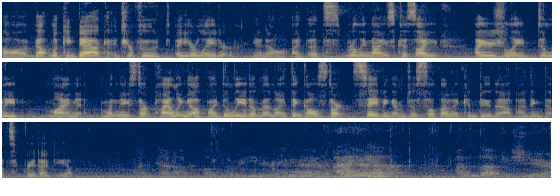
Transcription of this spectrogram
uh, about looking back at your food a year later. You know, I, that's really nice because I I usually delete mine when they start piling up. I delete them, and I think I'll start saving them just so that I can do that. I think that's a great idea. Hi, Anna. I love your share.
